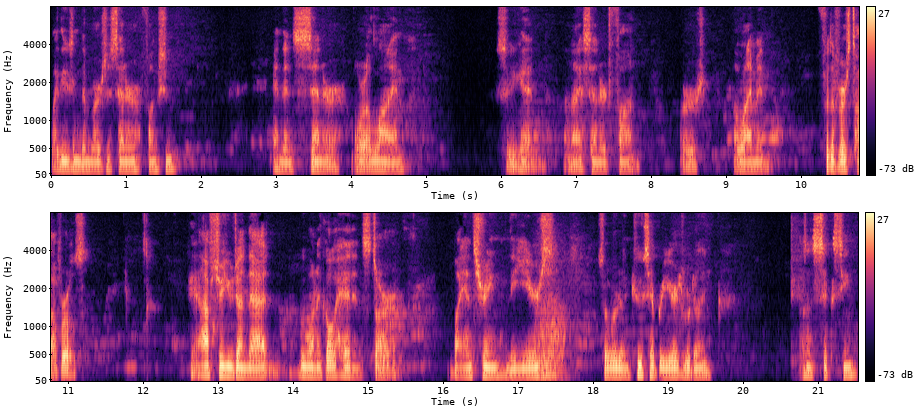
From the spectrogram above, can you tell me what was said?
by using the merge and center function and then center or align so you get a nice centered font or alignment for the first top rows. Okay, after you've done that, we want to go ahead and start by entering the years. So we're doing two separate years. We're doing 2016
